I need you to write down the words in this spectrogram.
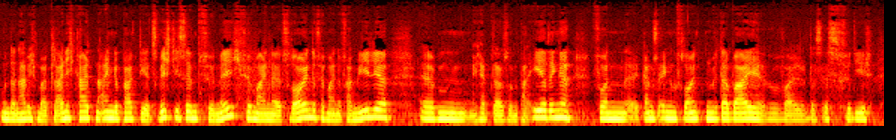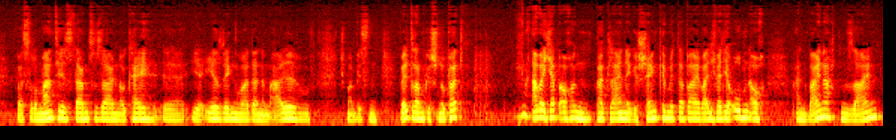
Und dann habe ich mal Kleinigkeiten eingepackt, die jetzt wichtig sind für mich, für meine Freunde, für meine Familie. Ähm, ich habe da so ein paar Eheringe von äh, ganz engen Freunden mit dabei, weil das ist für die was romantisch dann zu sagen, okay, äh, ihr Ehering war dann im All, schon mal ein bisschen Weltraum geschnuppert. Aber ich habe auch ein paar kleine Geschenke mit dabei, weil ich werde ja oben auch an Weihnachten sein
